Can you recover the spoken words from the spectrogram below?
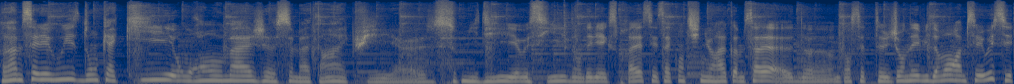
Ramsey Lewis, donc à qui on rend hommage ce matin et puis euh, ce midi aussi dans Daily Express et ça continuera comme ça euh, dans cette journée évidemment. Ramsey Lewis, c'est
